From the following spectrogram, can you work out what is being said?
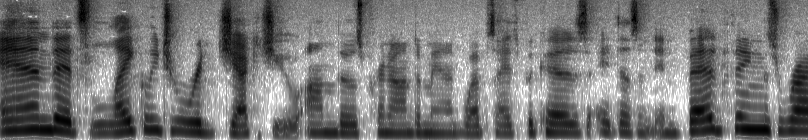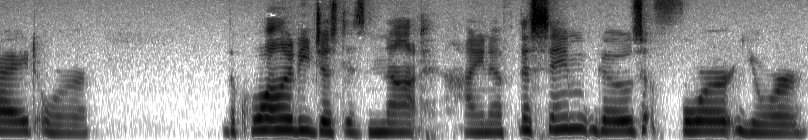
and it's likely to reject you on those print on demand websites because it doesn't embed things right or the quality just is not high enough. The same goes for your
